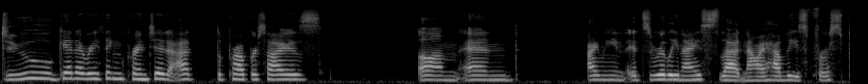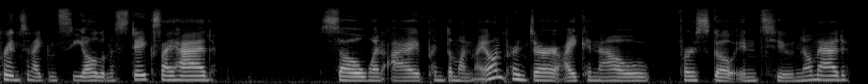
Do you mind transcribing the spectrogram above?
do get everything printed at the proper size. Um, and I mean, it's really nice that now I have these first prints and I can see all the mistakes I had. So when I print them on my own printer, I can now first go into Nomad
